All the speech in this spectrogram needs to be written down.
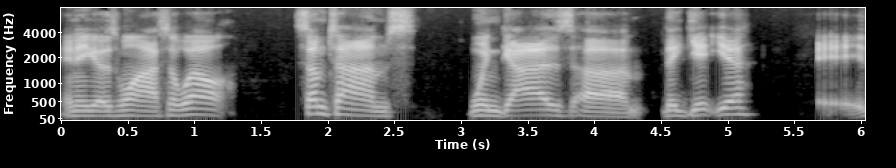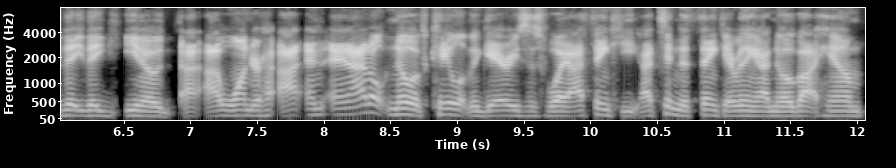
And he goes, Why? I said, Well, sometimes when guys um, they get you, eh, they they you know I, I wonder I, and and I don't know if Kaleb McGary's this way. I think he I tend to think everything I know about him.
